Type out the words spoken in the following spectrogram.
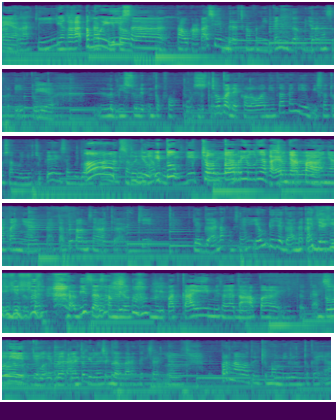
ya. laki-laki Yang kakak temui tapi gitu. setahu kakak sih berdasarkan penelitian juga menyatakan seperti itu Iya. lebih sulit untuk fokus. Betul. Coba deh kalau wanita kan dia bisa tuh sambil nyuci piring, sambil jaga Ah, anak, sambil setuju. nyapu, Itu kayak gitu contoh ya. realnya kak ya Contoh nyata. nyatanya. Nah, tapi kalau misalnya laki-laki jaga anak misalnya ya udah jaga anak aja kayak gitu kan. Nggak bisa sambil melipat kain misalnya atau Iya. apa gitu kan. Sulit kayak buat gitu kan. itu gambaran kecilnya. Pernah waktu itu memilih untuk kayaknya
